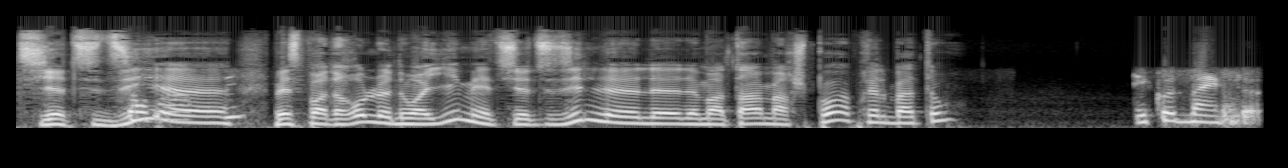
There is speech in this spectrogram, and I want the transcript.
tu as-tu dit, euh, mais c'est pas drôle le noyer, mais tu as-tu dit le, le, le, moteur marche pas après le bateau? Écoute bien ça.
